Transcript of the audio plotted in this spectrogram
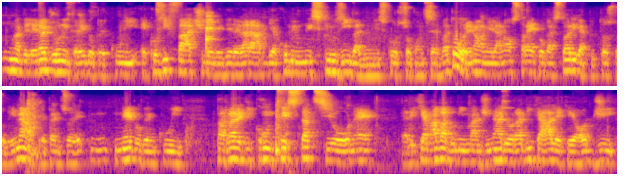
una delle ragioni, credo, per cui è così facile vedere la rabbia come un'esclusiva di un discorso conservatore, no? nella nostra epoca storica piuttosto che in altre. Penso che in epoca in cui parlare di contestazione richiamava ad un immaginario radicale che oggi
